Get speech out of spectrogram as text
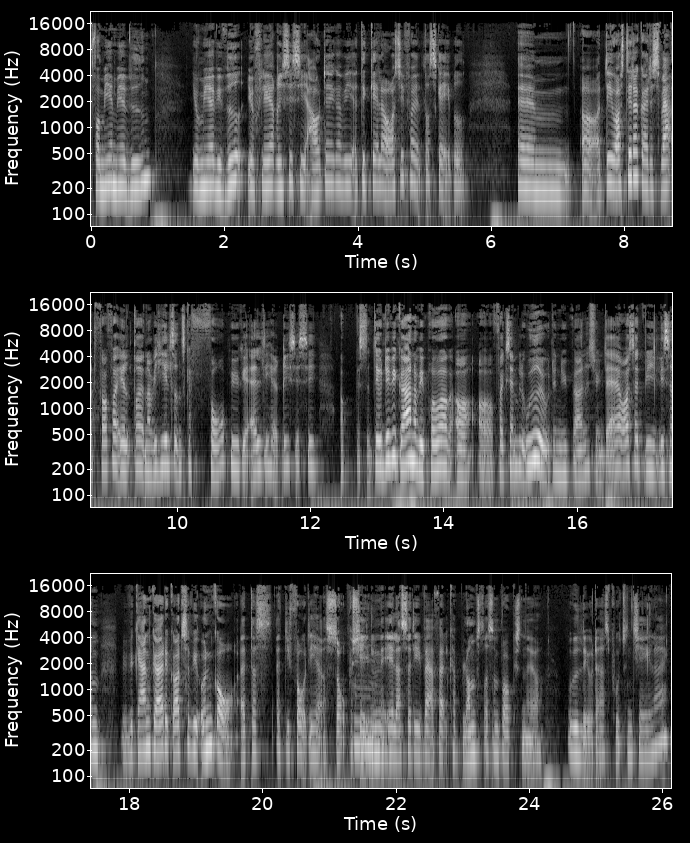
får mere og mere viden. Jo mere vi ved, jo flere risici afdækker vi, og det gælder også i forældreskabet. Øhm, og, og det er jo også det, der gør det svært for forældre, når vi hele tiden skal forebygge alle de her risici. Og det er jo det, vi gør, når vi prøver at, at, at for eksempel udøve det nye børnesyn. Det er også, at vi ligesom, vi vil gerne gøre det godt, så vi undgår, at, der, at de får de her sår på sjælen, mm. eller så de i hvert fald kan blomstre som voksne og udleve deres potentialer. Ikke?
